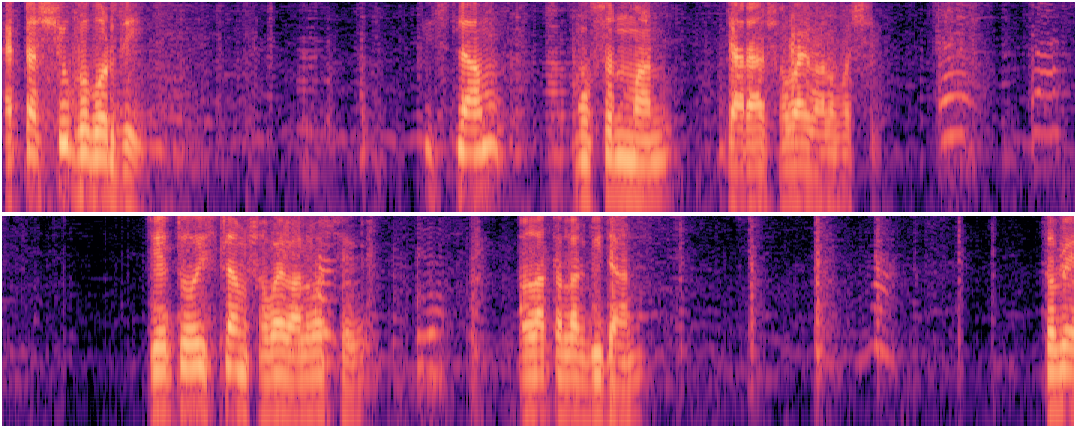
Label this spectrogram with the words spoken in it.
একটা সুখবর দিই ইসলাম, মুসলমান যারা সবাই ভালোবাসে। যেহেতু ইসলাম সবাই ভালোবাসে, আল্লাহ তালার বিধান। তবে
